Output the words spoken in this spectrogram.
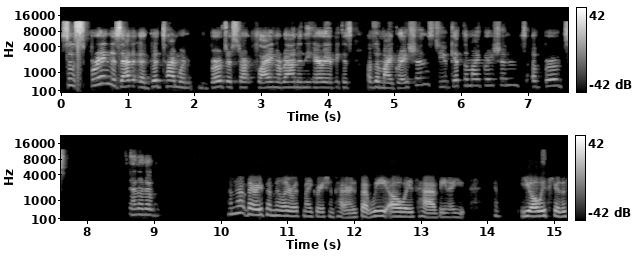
So spring is that a good time when birds are start flying around in the area because of the migrations? Do you get the migrations of birds? I don't know. I'm not very familiar with migration patterns, but we always have, you know, you you always hear the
